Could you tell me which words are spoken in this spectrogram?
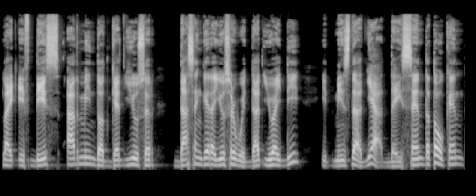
like if this admin.getUser doesn't get a user with that UID, it means that yeah, they send the token,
